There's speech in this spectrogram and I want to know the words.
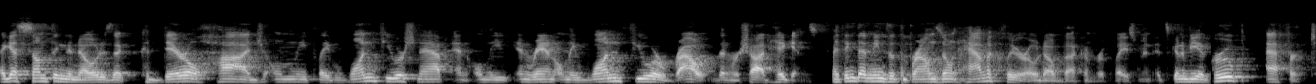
I guess something to note is that KhaDarel Hodge only played one fewer snap and only and ran only one fewer route than Rashard Higgins. I think that means that the Browns don't have a clear Odell Beckham replacement. It's going to be a group effort.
